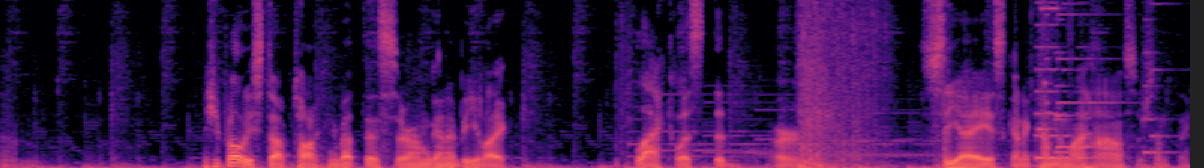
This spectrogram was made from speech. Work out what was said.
Um, I should probably stop talking about this or I'm gonna be like blacklisted or CIA is gonna come to my house or something.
